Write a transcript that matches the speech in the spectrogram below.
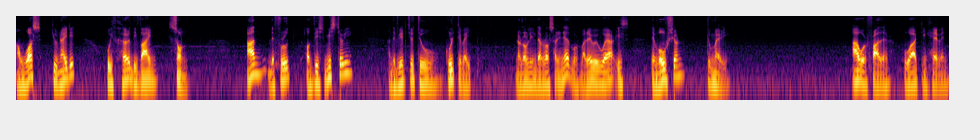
and was united with her divine Son. And the fruit of this mystery and the virtue to cultivate, not only in the Rosary Network, but everywhere, is devotion to Mary. Our Father, who art in heaven,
